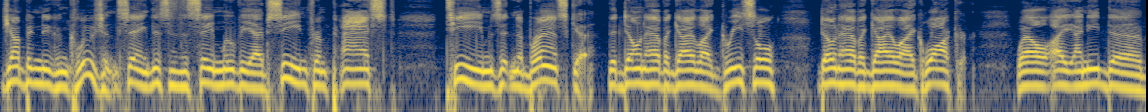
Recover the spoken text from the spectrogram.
jumping to conclusions, saying this is the same movie I've seen from past teams at Nebraska that don't have a guy like Greasel, don't have a guy like Walker. Well, I, I need to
